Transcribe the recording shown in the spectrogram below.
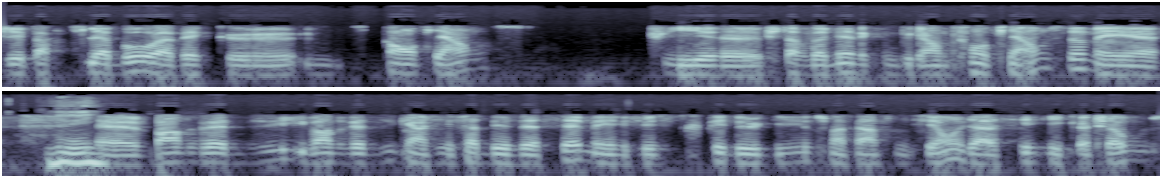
j'ai parti là-bas avec euh, une petite confiance. Puis euh, je suis revenu avec une plus grande confiance, là, mais euh, euh, vendredi, vendredi, quand j'ai fait des essais, mais j'ai strippé deux gears sur ma transmission, j'ai essayé quelque chose.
